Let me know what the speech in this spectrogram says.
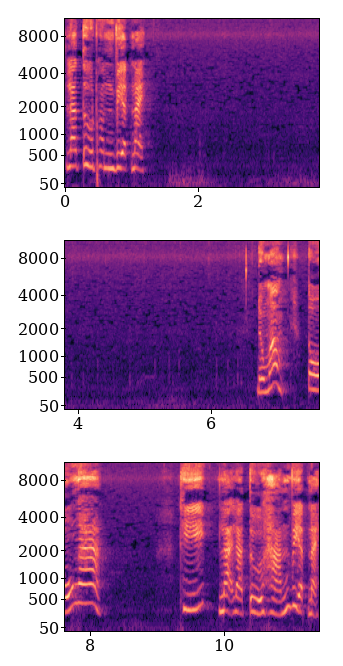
là từ thuần Việt này Đúng không? Tố Nga thì lại là từ Hán Việt này.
